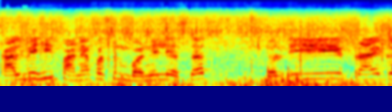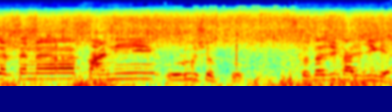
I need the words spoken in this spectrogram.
कालवे ही पाण्यापासून बनलेली असतात तर ती फ्राय करताना पाणी उडू शकतो. स्वतःची काळजी घ्या.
